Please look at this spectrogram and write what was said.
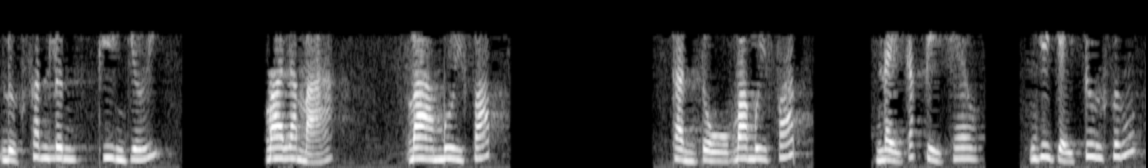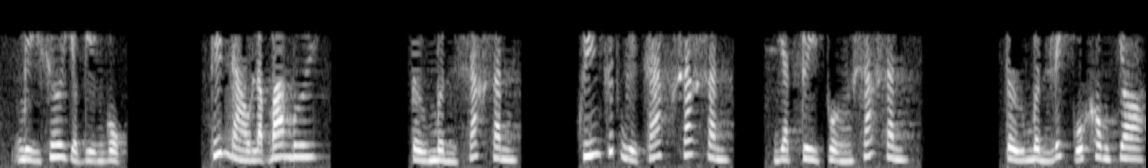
được sanh linh thiên giới. Ba La Mã, ba mươi Pháp Thành tựu ba mươi Pháp, này các tỳ kheo, như vậy tương xứng bị rơi vào địa ngục. Thế nào là ba mươi? Tự mình sát sanh, khuyến khích người khác sát sanh và tùy thuận sát sanh. Tự mình lấy của không cho,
